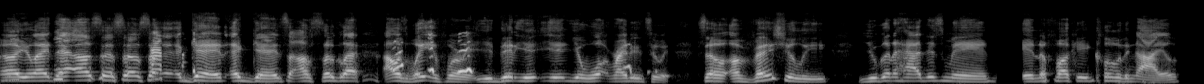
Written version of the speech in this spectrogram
Oh, you like that? Oh, so, so, so again, again. So I'm so glad I was waiting for it. You did, you, you, you walked right into it. So eventually you're going to have this man in the fucking clothing aisle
